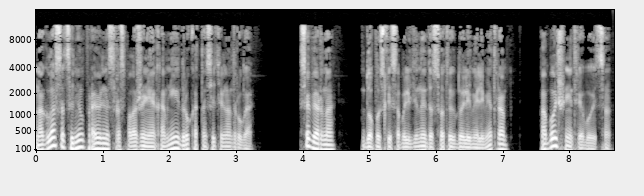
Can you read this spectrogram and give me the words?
На глаз оценил правильность расположения камней друг относительно друга. Все верно, допуски соблюдены до сотых доли миллиметра, а больше не требуется.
